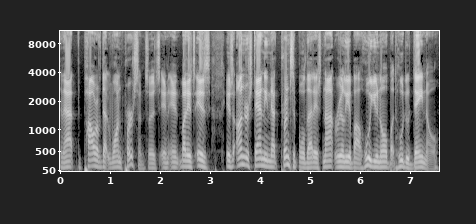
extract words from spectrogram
and that the power of that one person. So it's in, in but it's is is understanding that principle that it's not really about who you know, but who do they know,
